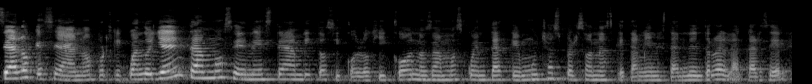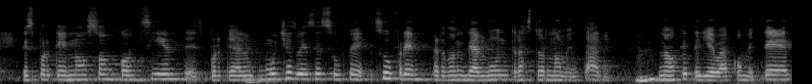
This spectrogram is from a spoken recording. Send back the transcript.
sea lo que sea, ¿no? Porque cuando ya entramos en este ámbito psicológico, nos damos cuenta que muchas personas que también están dentro de la cárcel es porque no son conscientes, porque muchas veces sufre- sufren, perdón, de algún trastorno mental, ¿no? Que te lleva a cometer,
